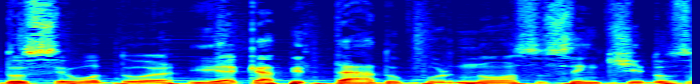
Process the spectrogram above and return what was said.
do seu odor e é captado por nossos sentidos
